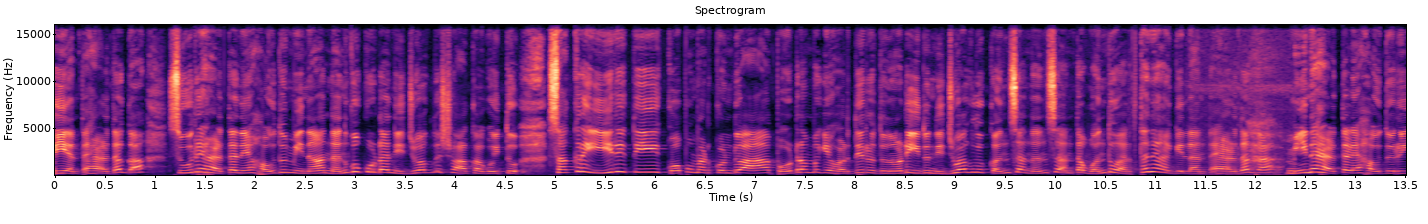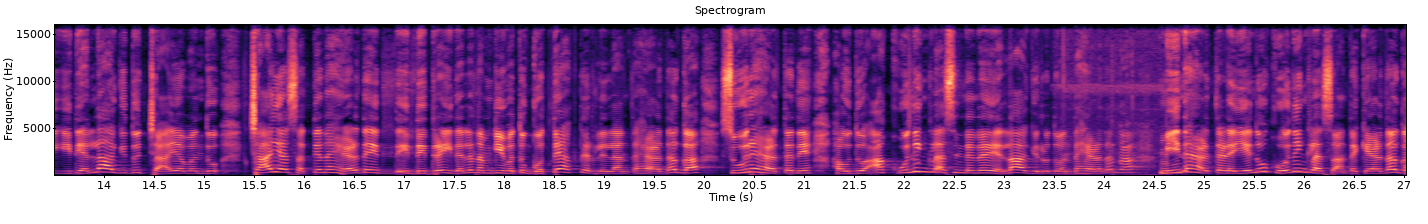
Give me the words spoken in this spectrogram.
ರೀ ಅಂತ ಹೇಳಿದಾಗ ಸೂರ್ಯ ಹೇಳ್ತಾನೆ, ಹೌದು ಮೀನಾ, ನನಗೂ ಕೂಡ ನಿಜವಾಗ್ಲೂ ಶಾಕ್ ಆಗೋಯ್ತು. ಸಕ್ಕರೆ ಈ ರೀತಿ ಕೋಪ ಮಾಡಿಕೊಂಡು ಆ ಪೌಡ್ರಮ್ಮಗೆ ಹೊಡೆದಿರೋದು ನೋಡಿ ಇದು ನಿಜವಾಗ್ಲೂ ಕನ್ಸ ನನ್ಸ ಅಂತ ಒಂದು ಅರ್ಥನೇ ಆಗಿಲ್ಲ ಅಂತ ಹೇಳಿದಾಗ ಮೀನಾ ಹೇಳ್ತಾಳೆ, ಹೌದು ರೀ, ಇದೆಲ್ಲ ಆಗಿದ್ದು ಛಾಯ ಒಂದು ಛಾಯ ಸತ್ಯನ ಹೇಳದೆ ಇದ್ದಿದ್ರೆ ಇದೆಲ್ಲ ನಮಗೆ ಇವತ್ತು ಗೊತ್ತೇ ಆಗ್ತಿರ್ಲಿಲ್ಲ ಅಂತ ಹೇಳಿದಾಗ ಸೂರ್ಯ ಹೇಳ್ತಾನೆ, ಹೌದು, ಆ ಕೂಲಿಂಗ್ ಗ್ಲಾಸಿಂದಲೇ ಎಲ್ಲ ಆಗಿರೋದು ಅಂತ ಹೇಳಿದಾಗ ಮೀನಾ ಹೇಳ್ತಾಳೆ, ಏನು ಕೂಲಿಂಗ್ ಗ್ಲಾಸ್ ಅಂತ ಕೇಳಿದಾಗ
